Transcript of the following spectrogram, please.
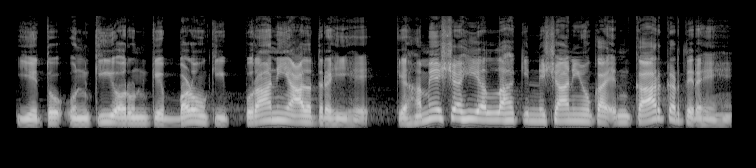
یہ تو ان کی اور ان کے بڑوں کی پرانی عادت رہی ہے کہ ہمیشہ ہی اللہ کی نشانیوں کا انکار کرتے رہے ہیں۔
